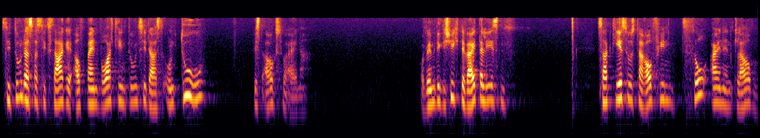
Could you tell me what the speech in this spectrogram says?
Sie tun das, was ich sage. Auf mein Wort hin tun sie das. Und du bist auch so einer. Und wenn wir die Geschichte weiterlesen, sagt Jesus daraufhin, so einen Glauben,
